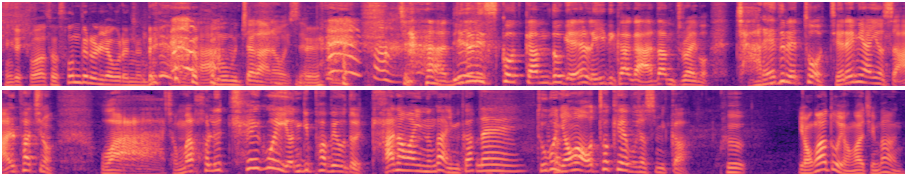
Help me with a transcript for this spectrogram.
굉장히 좋아서 손 들으려고 그랬는데. 아무 문자가 안 오고 있어요. 네. 자, 리들리 스콧 감독의 레이디 가가, 아담 드라이버, 자레드 레토, 제레미 아이언스, 알파치노. 와, 정말 헐리우드 최고의 연기파 배우들 다 나와 있는 거 아닙니까? 네. 두 분 영화 어떻게 보셨습니까? 그 영화도 영화지만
